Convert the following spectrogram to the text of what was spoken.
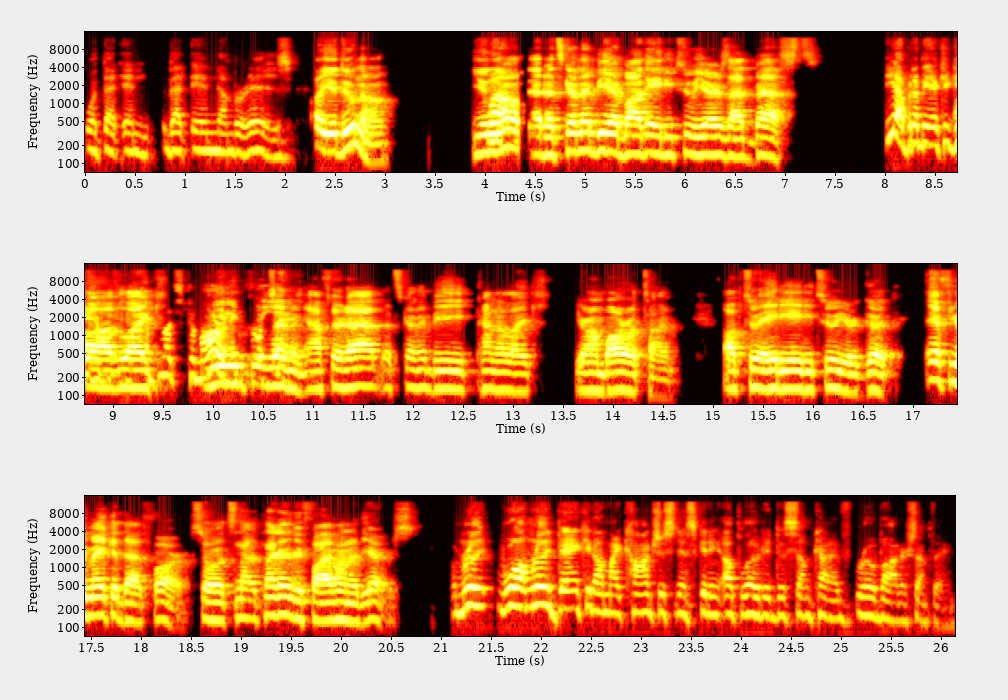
what that in that end number is. Oh, you do know. You Well- know that it's gonna be about 82 years at best Yeah, but I mean, I could get of like much tomorrow. meaningful I'm saying. living. After that, it's gonna be kind of like you're on borrowed time. Up to 80, 82, you're good. If you make it that far. So it's not it's not gonna be 500 years. I'm really well. I'm really banking on my consciousness getting uploaded to some kind of robot or something.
